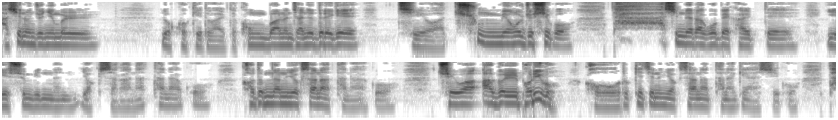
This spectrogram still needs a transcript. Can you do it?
하시는 주님을 놓고 기도할 때 공부하는 자녀들에게 지혜와 충명을 주시고 다 하심내라 고백할 때 예수 믿는 역사가 나타나고 거듭나는 역사가 나타나고 죄와 악을 버리고 거룩해지는 역사가 나타나게 하시고 다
